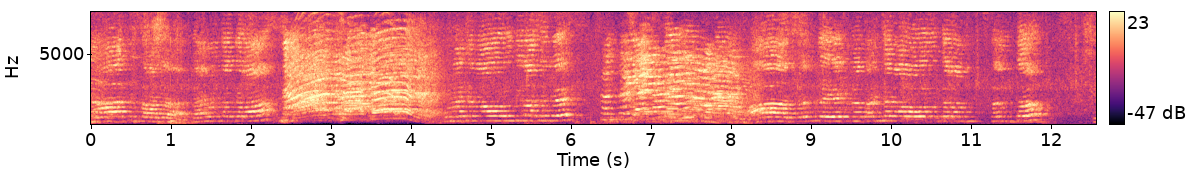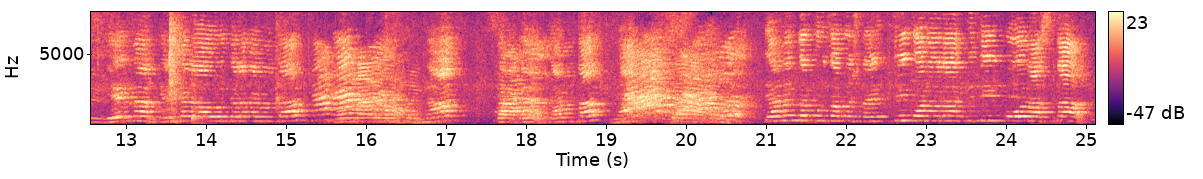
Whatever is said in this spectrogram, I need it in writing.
नाथ सागर काय म्हणतात त्याला कुणाच्या नावावरून दिलं असेल रे हा संत एकनाथांच्या नावावरून त्याला संत एकनाथ यांच्या नावावरून त्याला काय म्हणतात नाथ सागर काय म्हणतात नाथ सागर त्यानंतर पुढचा प्रश्न आहे त्रिकोणाला किती कोण असतात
